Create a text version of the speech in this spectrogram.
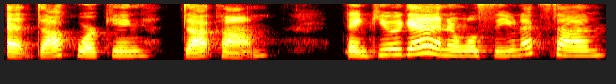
at docworking.com. Thank you again, and we'll see you next time.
